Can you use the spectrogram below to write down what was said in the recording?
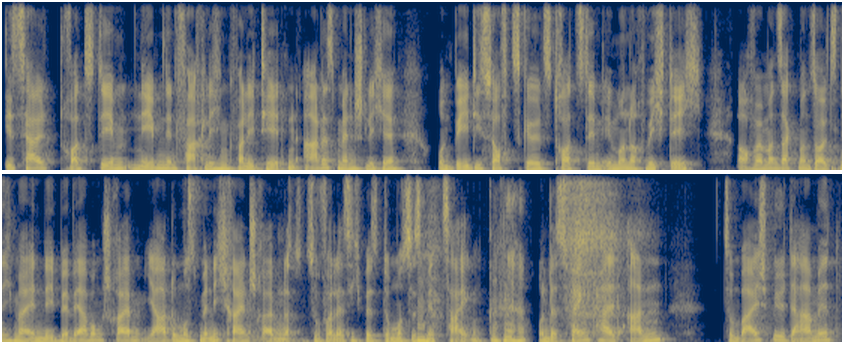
ist halt trotzdem neben den fachlichen Qualitäten A das Menschliche und B die Soft Skills trotzdem immer noch wichtig. Auch wenn man sagt, man soll es nicht mal in die Bewerbung schreiben. Ja, du musst mir nicht reinschreiben, dass du zuverlässig bist. Du musst es mir zeigen. Und es fängt halt an, zum Beispiel damit,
